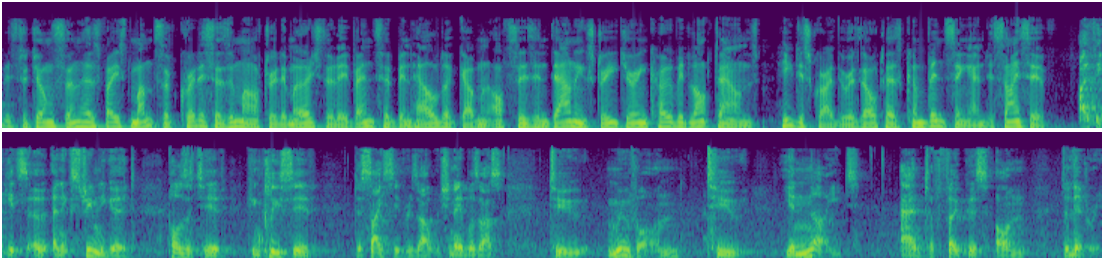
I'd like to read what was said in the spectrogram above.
Mr Johnson has faced months of criticism after it emerged that events had been held at government offices in Downing Street during COVID lockdowns. He described the result as convincing and decisive. I think it's a, an extremely good, positive, conclusive, decisive result, which enables us to move on, to unite, and to focus on delivery.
